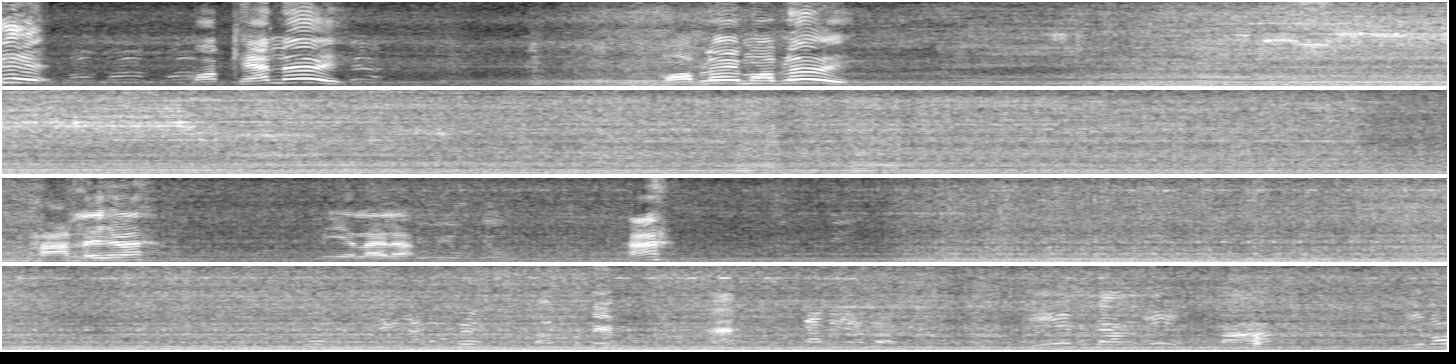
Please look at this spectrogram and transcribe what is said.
เลยพี่ หมอบแขนเลย หมอบเลย หมอบเลย ผ่านเลยใช่ไหมมีอะไรแล้ว ฮะ รัดมันเด่นฮะดังยังไงนี่มันดังนี่ขานี่บ่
